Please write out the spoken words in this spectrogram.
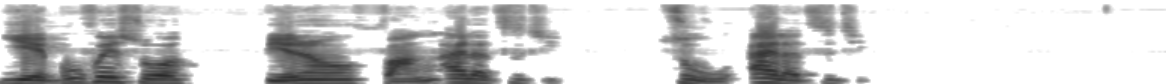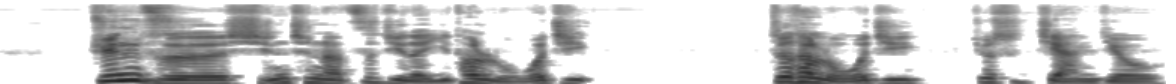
也不会说别人妨碍了自己、阻碍了自己。君子形成了自己的一套逻辑。这套逻辑就是讲究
